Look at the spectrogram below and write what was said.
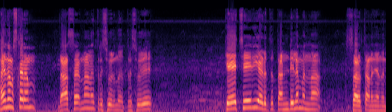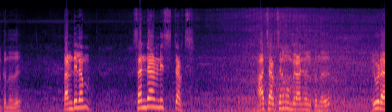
ഹായ് നമസ്കാരം. ദാസേട്ടനാണ് തൃശ്ശൂരിൽ നിന്ന് തൃശ്ശൂർ കേച്ചേരി അടുത്ത് തണ്ടിലം എന്ന സ്ഥലത്താണ് ഞാൻ നിൽക്കുന്നത്. Thandilam saint Antony's church. ആ ചർച്ചിന് മുമ്പിലാണ് ഞാൻ നിൽക്കുന്നത്. ഇവിടെ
